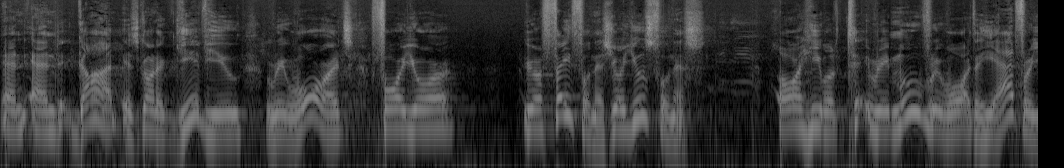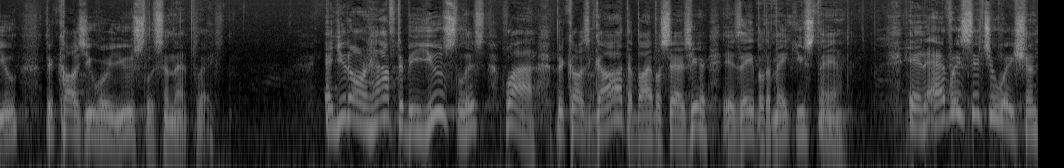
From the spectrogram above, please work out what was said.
and, and God is going to give you rewards for your, your faithfulness, your usefulness. Or he will t- remove reward that he had for you because you were useless in that place. And you don't have to be useless. Why? Because God, the Bible says here, is able to make you stand. In every situation,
